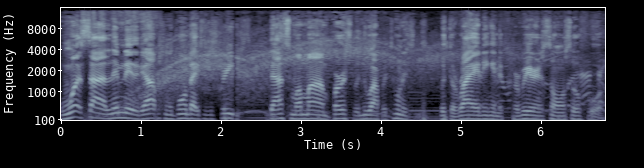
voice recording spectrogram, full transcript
Once I eliminated the option of going back to the streets, that's my mind burst with new opportunities, with the writing and the career and so on and so forth.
